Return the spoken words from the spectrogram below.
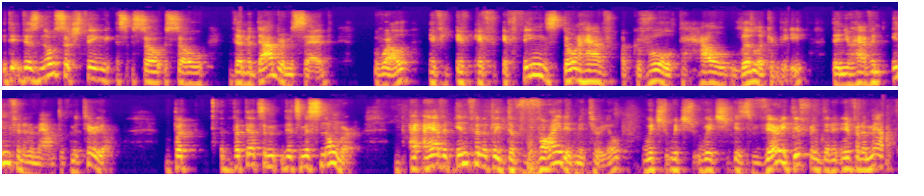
there's no such thing. So, so the Medabrim said, well, if if if if things don't have a gvul to how little it can be, then you have an infinite amount of material. But but that's a that's a misnomer. I, have an infinitely divided material, which which which is very different than an infinite amount.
